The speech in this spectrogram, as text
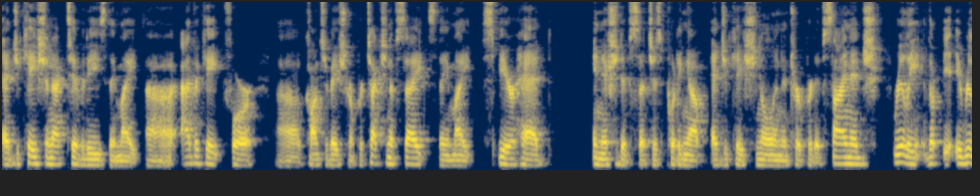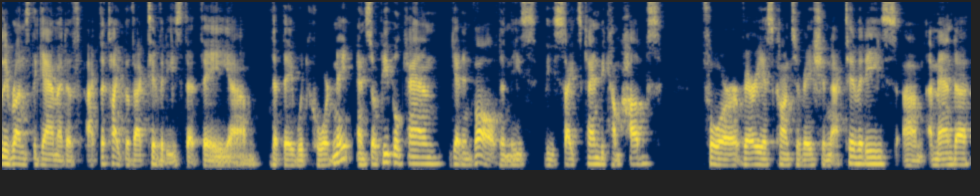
education activities. They might uh, advocate for uh, conservation or protection of sites. They might spearhead initiatives such as putting up educational and interpretive signage. Really, it really runs the gamut of the type of activities that they um, that they would coordinate, and so people can get involved, and these these sites can become hubs for various conservation activities. Um, Amanda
